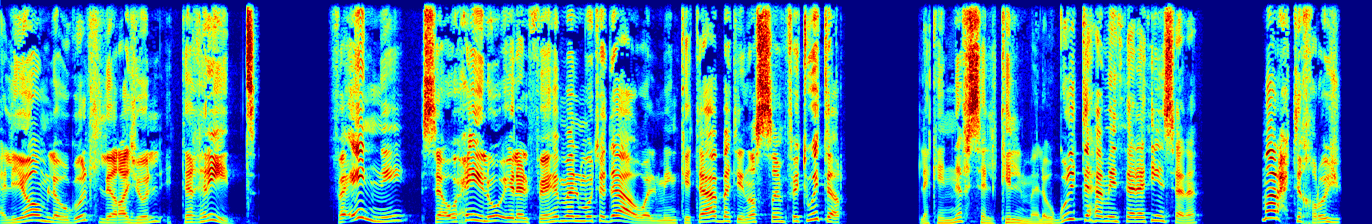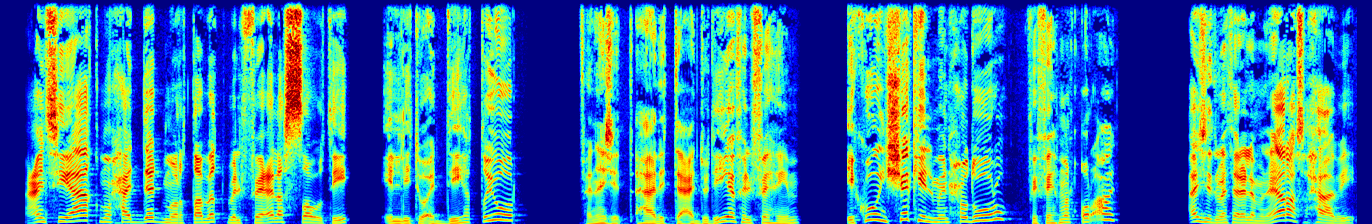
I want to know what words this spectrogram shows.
اليوم لو قلت لرجل تغريد فإني سأحيل إلى الفهم المتداول من كتابة نص في تويتر. لكن نفس الكلمة لو قلتها من ثلاثين سنة ما راح تخرج عن سياق محدد مرتبط بالفعل الصوتي اللي تؤديه الطيور. فنجد هذه التعددية في الفهم يكون شكل من حضوره في فهم القرآن. أجد مثلا لما يرى صحابي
